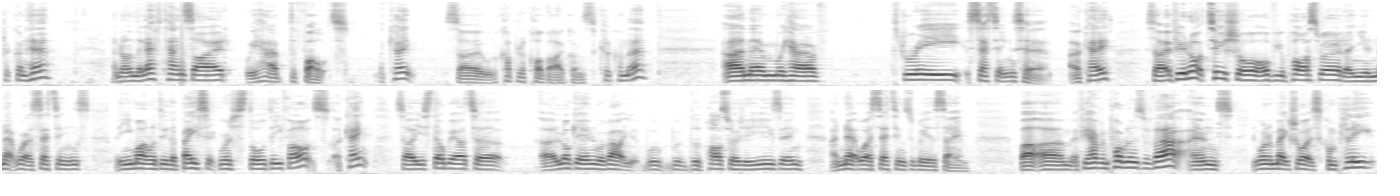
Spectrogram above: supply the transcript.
Click on here, and on the left hand side we have default. Okay, so a couple of cog icons. Click on there, and then we have three settings here, okay? So if you're not too sure of your password and your network settings, then you might want to do the basic restore defaults. Okay, so you'll still be able to uh, log in without with, with, the password you're using, and network settings will be the same. But um, if you're having problems with that and you want to make sure it's complete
